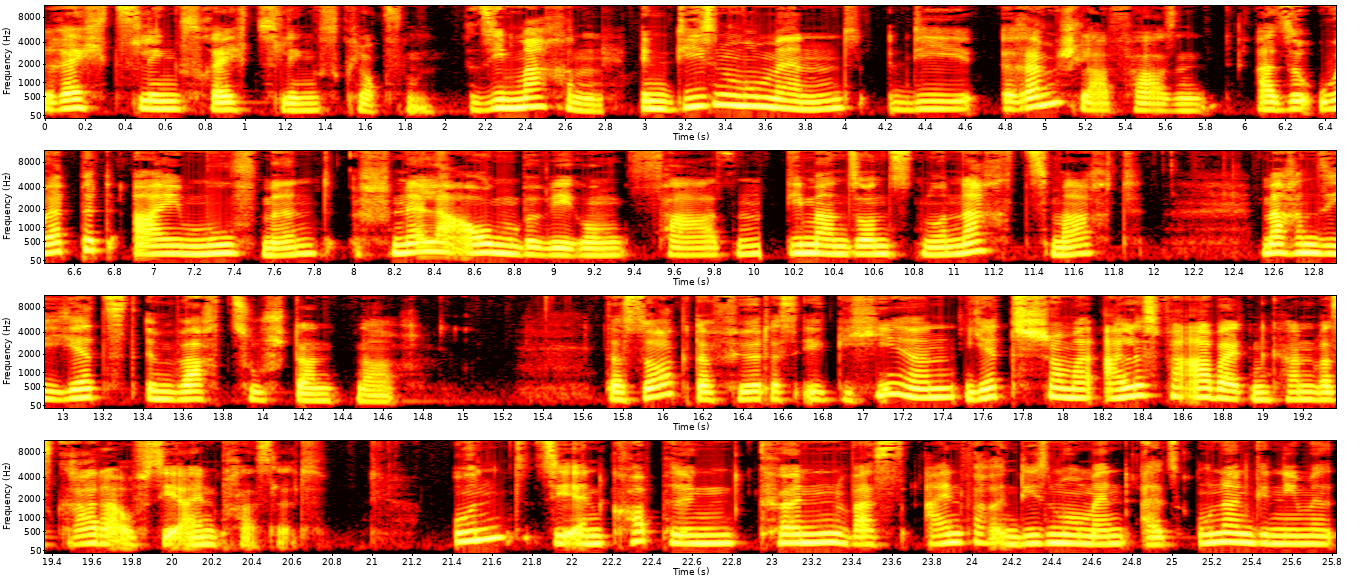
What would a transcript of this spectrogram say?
rechts, links, rechts, links klopfen. Sie machen in diesem Moment die REM-Schlafphasen, also Rapid Eye Movement, schnelle Augenbewegung Phasen, die man sonst nur nachts macht, machen sie jetzt im Wachzustand nach. Das sorgt dafür, dass Ihr Gehirn jetzt schon mal alles verarbeiten kann, was gerade auf Sie einprasselt. Und Sie entkoppeln können, was einfach in diesem Moment als unangenehme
